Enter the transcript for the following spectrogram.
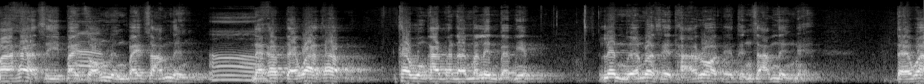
มาห้าสี่ไปอ่าสองหนึ่งไปสามหนึ่งอ่านนะครับ แต่ว่าถ้าถ้าวงการพนันมาเล่นแบบนี้ เล่นเหมือนว่าเศรษฐารอดเนี่ยถึงสามหนึ่งเนี่ยแต่ว่า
